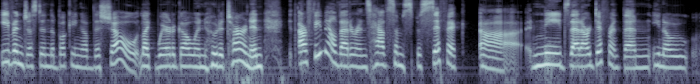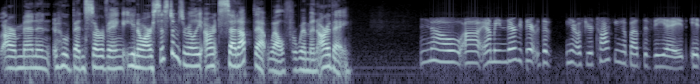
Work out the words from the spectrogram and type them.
even just in the booking of the show, like where to go and who to turn. And our female veterans have some specific uh, needs that are different than you know our men and who've been serving. You know, our systems really aren't set up that well for women, are they? No, uh, I mean they're they're the you know, if you're talking about the VA, it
